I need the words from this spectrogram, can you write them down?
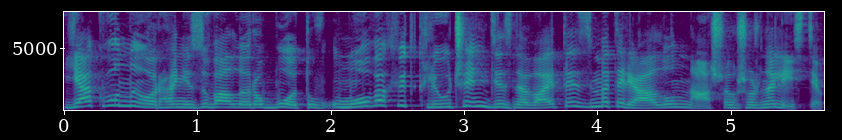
як вони організували роботу в умовах відключень, дізнавайтесь з матеріалу наших журналістів.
